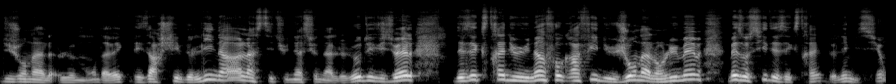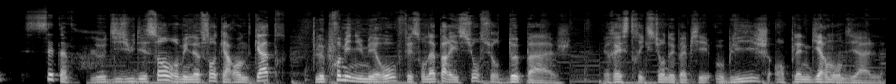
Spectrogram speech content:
du journal Le Monde avec des archives de l'INA, l'Institut national de l'audiovisuel, des extraits d'une infographie du journal en lui-même, mais aussi des extraits de l'émission C'est à vous. Le 18 décembre 1944, le premier numéro fait son apparition sur deux pages. Restriction de papier oblige en pleine guerre mondiale.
